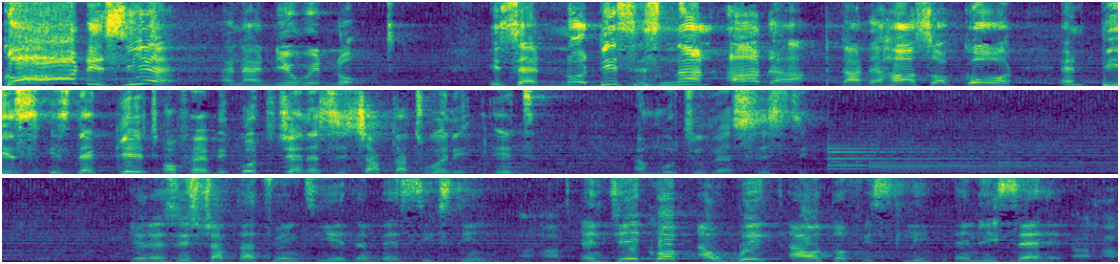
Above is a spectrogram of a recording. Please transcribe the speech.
God is here, and I knew it not. He said, No, this is none other than the house of God, and this is the gate of heaven. Go to Genesis chapter 28 and move to verse 16. Genesis chapter 28 and verse 16. Uh-huh. And Jacob awaked out of his sleep and he said, uh-huh.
